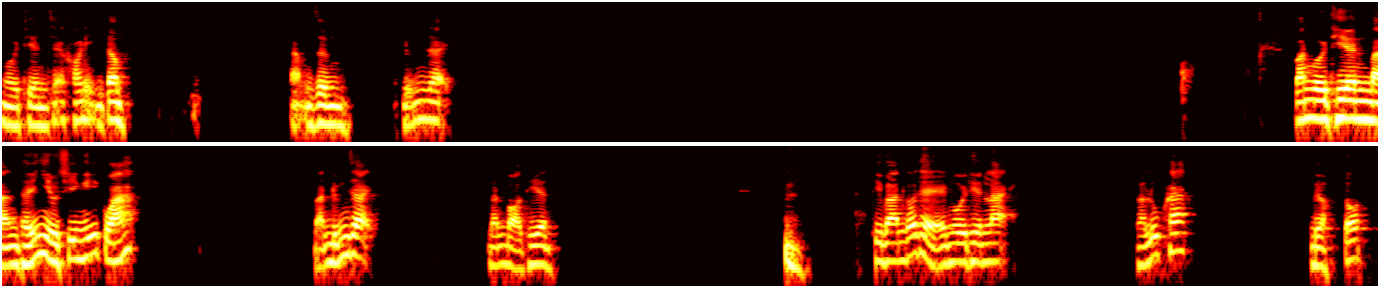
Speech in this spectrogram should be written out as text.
ngồi thiền sẽ khó định tâm. Tạm dừng, đứng dậy. Bạn ngồi thiền, bạn thấy nhiều suy nghĩ quá. Bạn đứng dậy, bạn bỏ thiền. Thì bạn có thể ngồi thiền lại. Vào lúc khác, được, tốt.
